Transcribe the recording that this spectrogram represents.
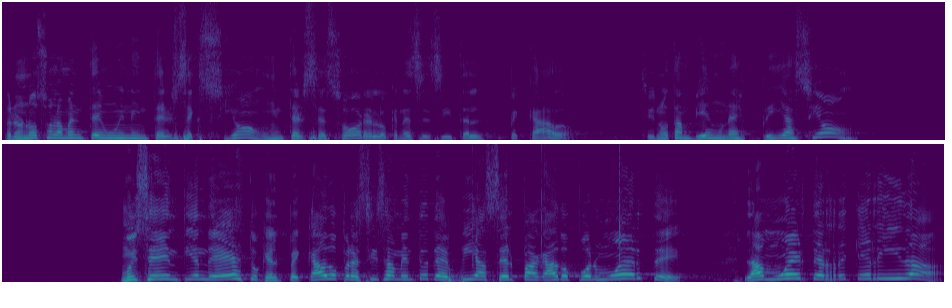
Pero no solamente una intersección, un intercesor es lo que necesita el pecado, sino también una expiación. Moisés entiende esto, que el pecado precisamente debía ser pagado por muerte. La muerte requerida.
